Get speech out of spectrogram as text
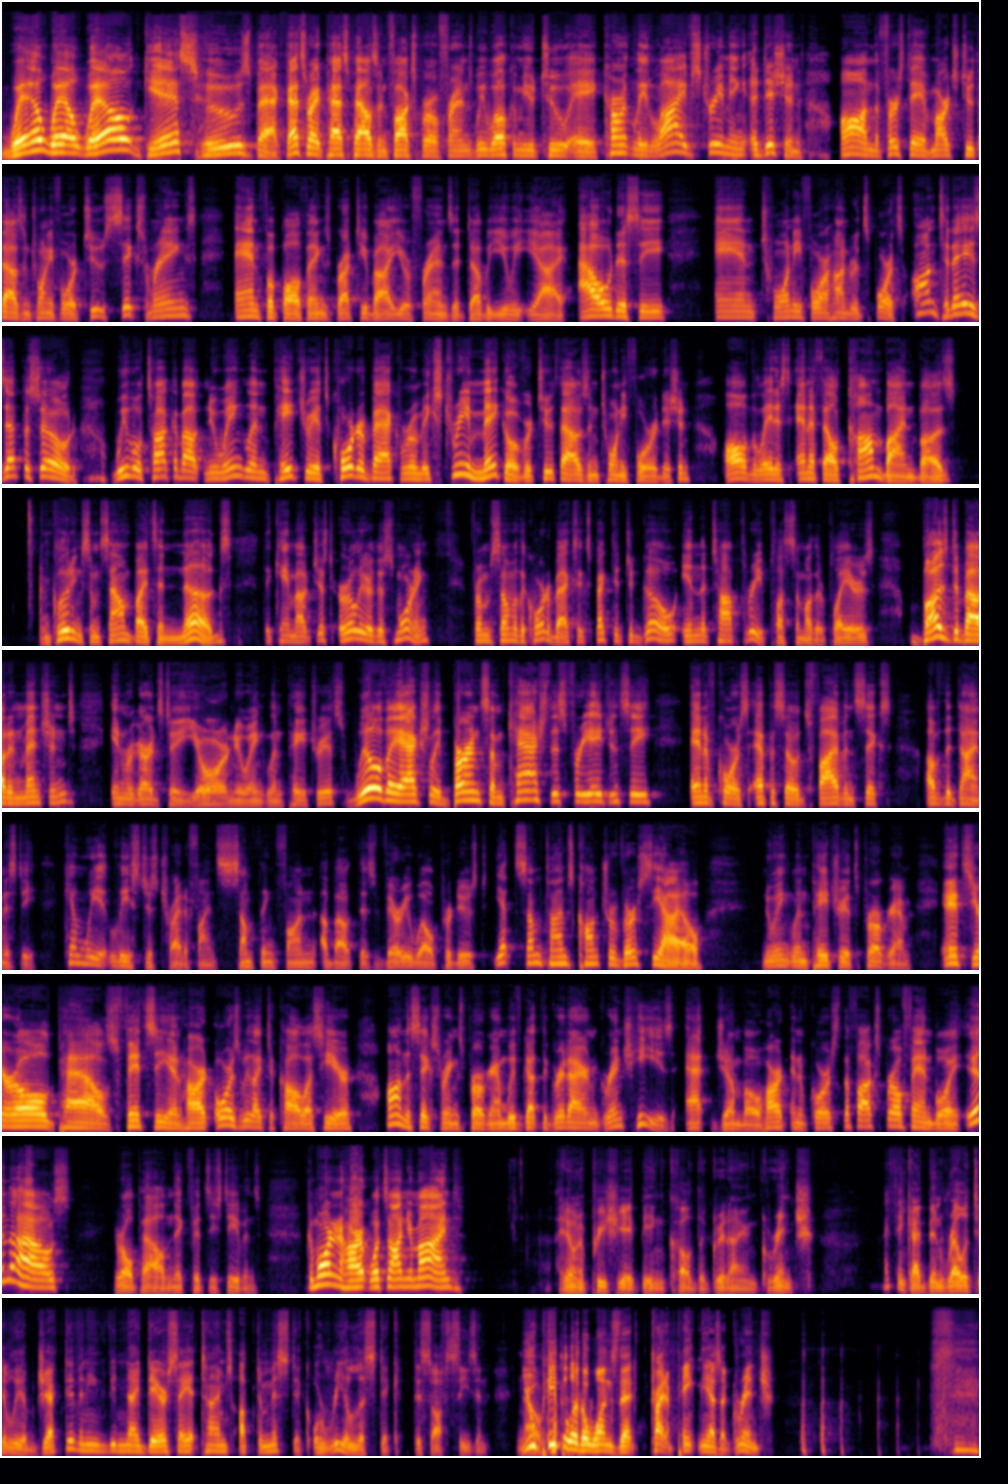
Well, well, well, guess who's back? That's right, Pats Pals and Foxborough friends. We welcome you to a currently live streaming edition on the first day of March 2024 to Six Rings and Football Things brought to you by your friends at WEEI Audacy and 2400 Sports. On today's episode, we will talk about New England Patriots quarterback room extreme makeover 2024 edition, all the latest NFL combine buzz, including some sound bites and nugs that came out just earlier this morning from some of the quarterbacks expected to go in the top three, plus some other players buzzed about and mentioned in regards to your New England Patriots. Will they actually burn some cash this free agency? And of course, episodes five and six of The Dynasty. Can we at least just try to find something fun about this very well produced, yet sometimes controversial New England Patriots program? It's your old pals, Fitzy and Hart, or as we like to call us here on the Six Rings program. We've got the Gridiron Grinch. He's at Jumbo Hart. And of course, the Foxborough fanboy in the house, your old pal, Nick Fitzy Stevens. Good morning, Hart. What's on your mind? I don't appreciate being called the Gridiron Grinch. I think I've been relatively objective and even, I dare say, at times optimistic or realistic this off season. You people are the ones that try to paint me as a Grinch.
